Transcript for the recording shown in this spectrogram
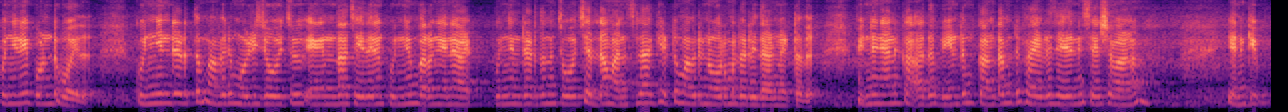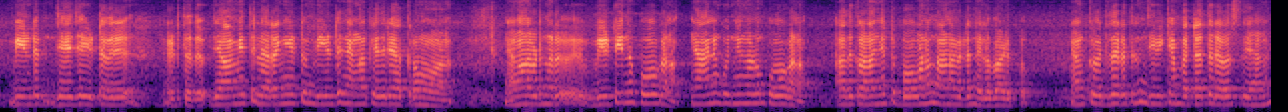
കുഞ്ഞിനെ കൊണ്ടുപോയത്. കുഞ്ഞിന്റെ അടുത്തും അവർ മൊഴി ചോദിച്ചു. എന്താ ചെയ്തതിന് കുഞ്ഞും പറഞ്ഞു. അ- കുഞ്ഞിന്റെ അടുത്ത് നിന്ന് ചോദിച്ചെല്ലാം മനസ്സിലാക്കിയിട്ടും അവർ നോർമൽ ഒരു ഇതാണ് ഇട്ടത്. പിന്നെ ഞാൻ അത് വീണ്ടും കണ്ടംപ്റ്റ് ഫയൽ ചെയ്തതിന് ശേഷമാണ് എനിക്ക് വീണ്ടും ജെ ജെ ഇട്ടവർ എടുത്തത്. ജാമ്യത്തിൽ ഇറങ്ങിയിട്ടും വീണ്ടും ഞങ്ങൾക്കെതിരെ അക്രമമാണ്. ഞങ്ങൾ അവിടെ വീട്ടിൽ നിന്ന് പോകണം. ഞാനും കുഞ്ഞുങ്ങളും പോകണം. അത് കളഞ്ഞിട്ട് പോകണം എന്നാണ് അവരുടെ നിലപാടിപ്പം. ഞങ്ങൾക്ക് ഒരു തരത്തിലും ജീവിക്കാൻ പറ്റാത്തൊരവസ്ഥയാണ്.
